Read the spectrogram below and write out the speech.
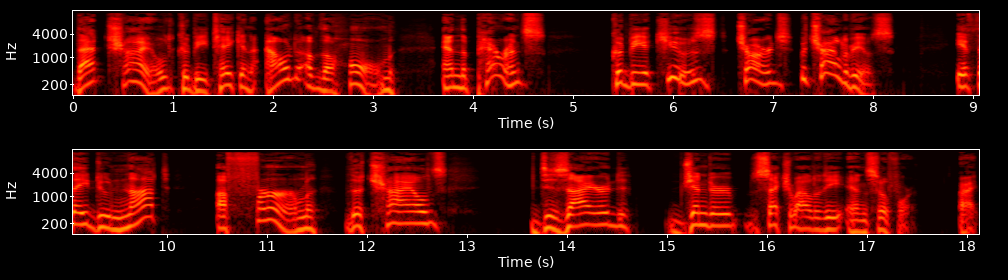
That child could be taken out of the home, and the parents could be accused, charged with child abuse if they do not affirm the child's desired gender, sexuality, and so forth. All right.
